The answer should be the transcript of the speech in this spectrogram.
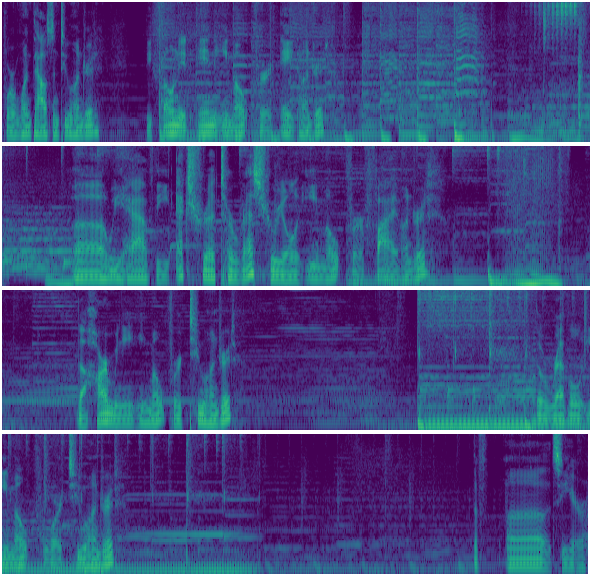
for 1,200. The Phone It In emote for 800. Uh, we have the extraterrestrial emote for 500. The harmony emote for 200. The revel emote for 200. Uh, let's see here.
